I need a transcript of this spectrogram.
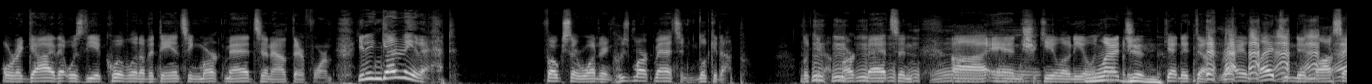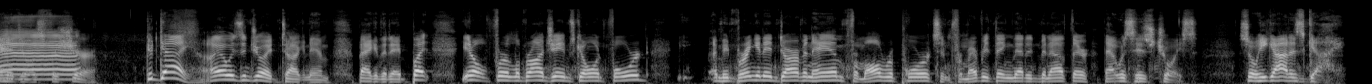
or a guy that was the equivalent of a dancing Mark Madsen out there for him. You didn't get any of that. Folks are wondering who's Mark Madsen. Look it up. Look it up. Mark Madsen uh, and Shaquille O'Neal. and Legend. company. Getting it done, right? Legend in Los Angeles for sure. Good guy. I always enjoyed talking to him back in the day. But, you know, for LeBron James going forward, I mean, bringing in Darvin Ham from all reports and from everything that had been out there, that was his choice. So he got his guy.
